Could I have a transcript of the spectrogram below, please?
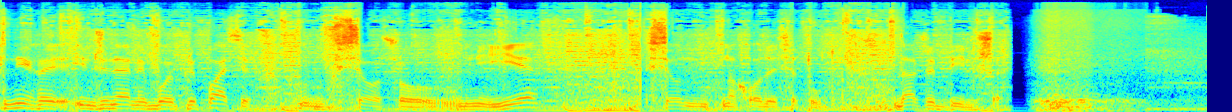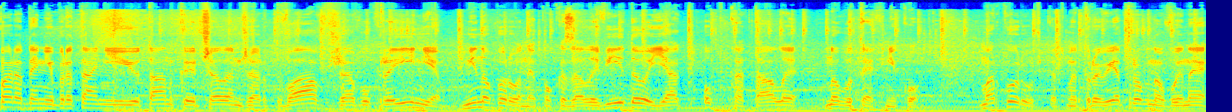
Книга інженерних боєприпасів, все, що в ній є, все знаходиться тут, навіть більше. Передані Британією танки Challenger 2 вже в Україні. Міноборони показали відео, як обкатали нову техніку. Марко Ручка, Дмитро Вєтров, новини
